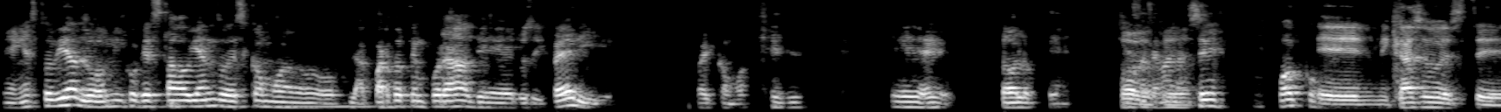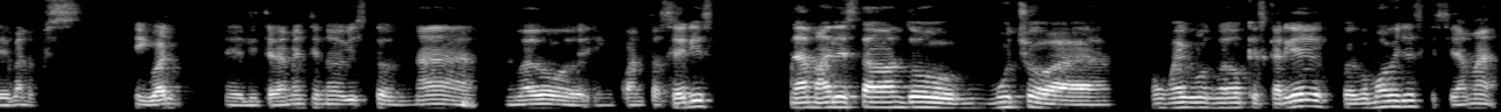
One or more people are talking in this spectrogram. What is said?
en estos días lo único que he estado viendo es como la cuarta temporada de Lucifer y fue como que eh, todo lo que toda la semana, sí, un poco. en mi caso, este, bueno, pues igual, eh, literalmente no he visto nada nuevo en cuanto a series. Nada más le estaba dando mucho a un juego nuevo que descargué, juego móviles, que se llama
